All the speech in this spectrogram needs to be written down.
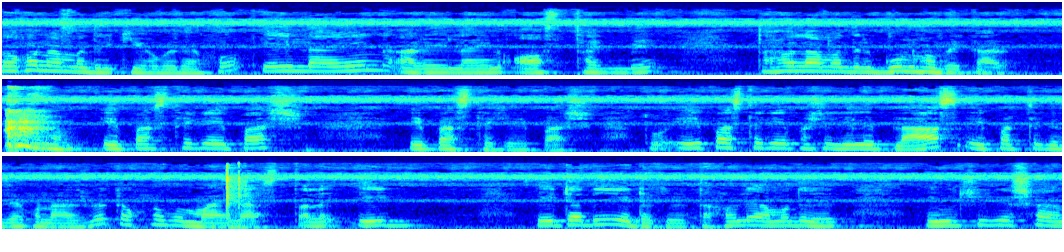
তখন আমাদের কি হবে দেখো? এই লাইন আর এই লাইন অফ থাকবে। তাহলে আমাদের গুণ হবে কার? এ পাশ থেকে এ পাশ এই পাশ থেকে এই পাশ। তো এই পাশ থেকে এই পাশে গেলে প্লাস এই পাশ থেকে যখন আসবে তখন হবে মাইনাস তাহলে এই, এইটা দিয়ে এটাকে, তাহলে আমাদের ইন্টিগ্রেশন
